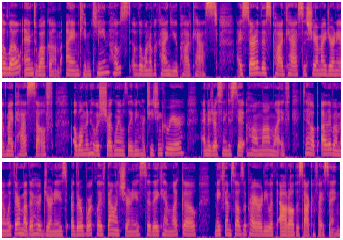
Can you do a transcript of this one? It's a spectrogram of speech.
Hello and welcome. I am Kim Keen, host of the One of a Kind You podcast. I started this podcast to share my journey of my past self, a woman who was struggling with leaving her teaching career and adjusting to stay at home mom life, to help other women with their motherhood journeys or their work life balance journeys so they can let go, make themselves a priority without all the sacrificing.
